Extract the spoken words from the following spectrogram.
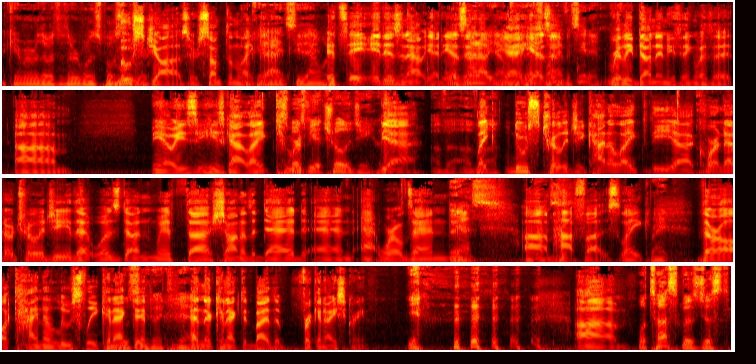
I can't remember what the third one was supposed Moose to be. Moose Jaws or something like Okay, that. I didn't see that one. It's it, it isn't out yet. He Oh, it's hasn't. not out yet. Yeah, Okay, he why I hasn't haven't seen it. really done anything with it. Um, you know, he's he's got like It's two or supposed to be a trilogy. yeah, Of, a- of like a- loose trilogy, kind of like the uh, Cornetto trilogy that was done with uh, Shaun of the Dead and At World's End. And, Yes. Um, Hot Fuzz. Like Right. they're all kind of loosely connected, connected, yeah. and they're connected by the frickin' ice cream. yeah. Um, well, Tusk was just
